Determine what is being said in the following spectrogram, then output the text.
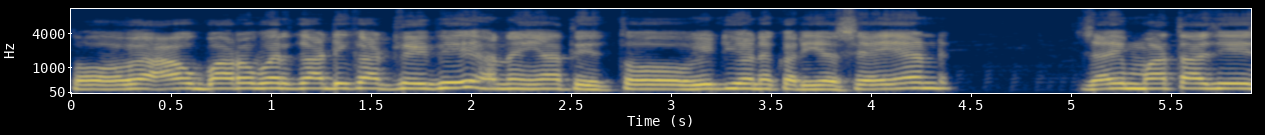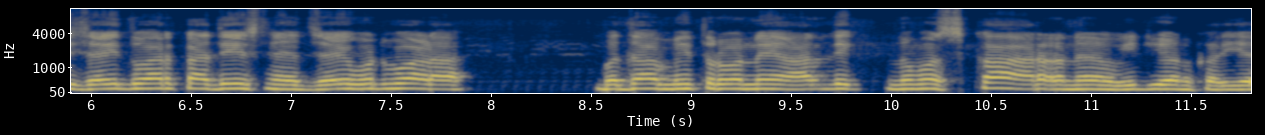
તો હવે આવ બારોબર ગાડી કાઢી લીધી અને અહીંયાથી તો વિડીયોને કરીએ છીએ એન્ડ. જય માતાજી, જય દ્વારકાધીશ ને જય વડવાળા. બધા મિત્રોને હાર્દિક નમસ્કાર અને વિડીયોને કરીએ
